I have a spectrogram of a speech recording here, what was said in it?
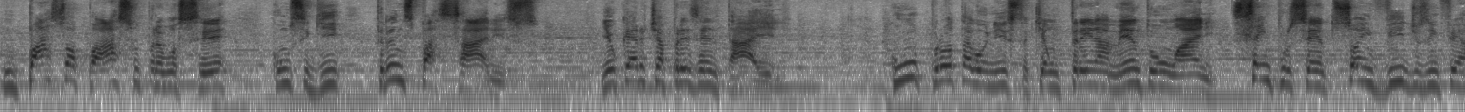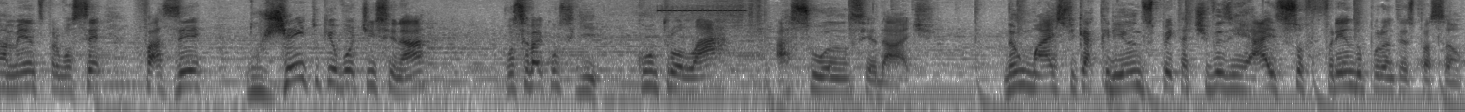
um passo a passo para você conseguir transpassar isso. E eu quero te apresentar ele. Com o protagonista, que é um treinamento online, 100% só em vídeos e ferramentas para você fazer do jeito que eu vou te ensinar, você vai conseguir controlar a sua ansiedade. Não mais ficar criando expectativas irreais, sofrendo por antecipação.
